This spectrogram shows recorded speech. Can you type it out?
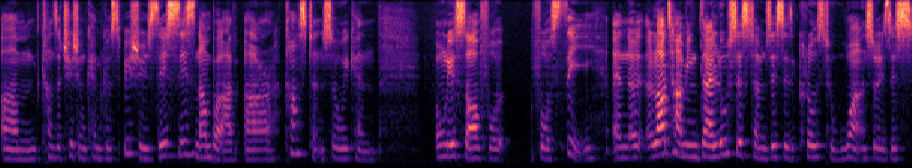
um, concentration chemical species, this, these number are, are constant, so we can only solve for for C. And a, a lot of time in dilute systems, this is close to 1, so is this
